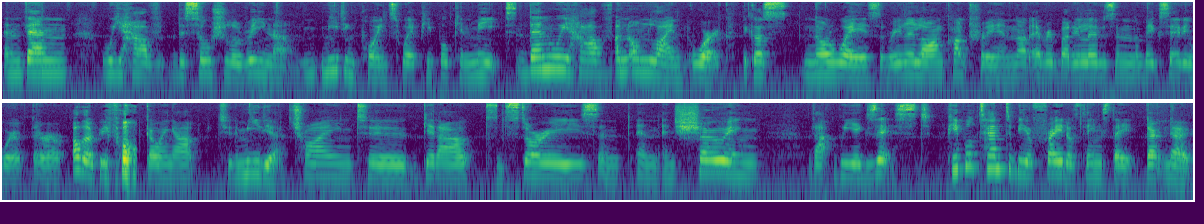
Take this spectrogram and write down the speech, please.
And then we have the social arena, meeting points where people can meet. Then we have an online work because Norway is a really long country and not everybody lives in a big city where there are other people going out to the media trying to get out stories and, and, and showing that we exist. People tend to be afraid of things they don't know.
